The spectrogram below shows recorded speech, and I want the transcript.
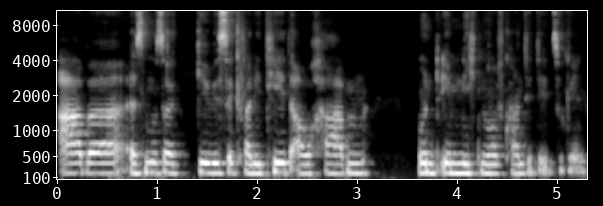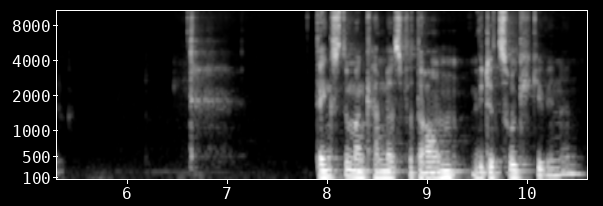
aber es muss eine gewisse Qualität auch haben und eben nicht nur auf Quantität zu gehen. Denkst du, man kann das Vertrauen wieder zurückgewinnen?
